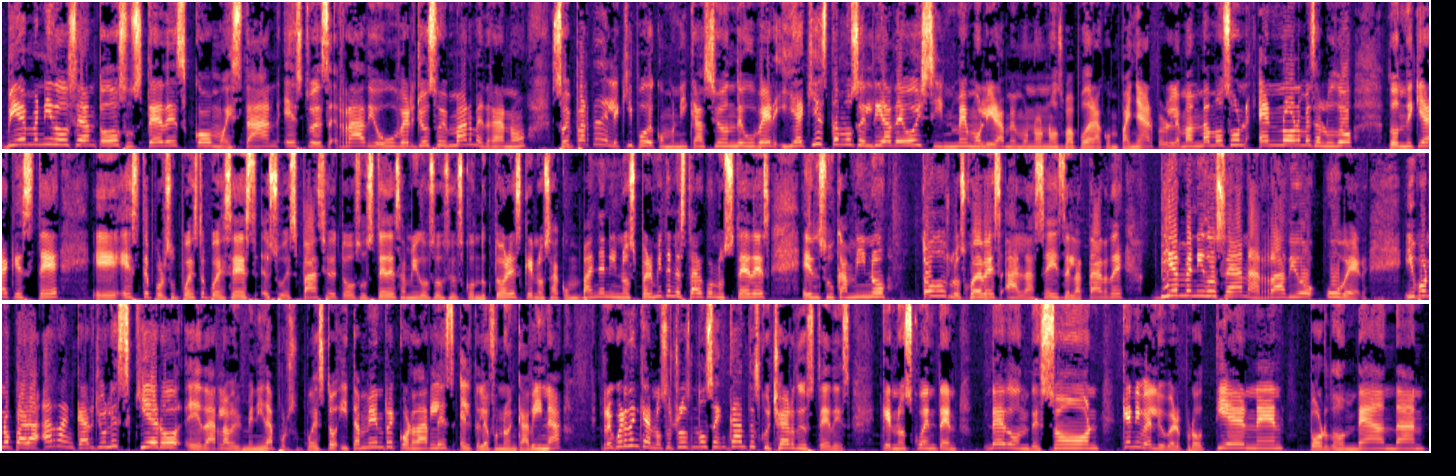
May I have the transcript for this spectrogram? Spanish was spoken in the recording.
Bienvenidos sean todos ustedes, ¿cómo están? Esto es Radio Uber, yo soy Mar Medrano, soy parte del equipo de comunicación de Uber y aquí estamos el día de hoy sin Memo Lira, Memo no nos va a poder acompañar, pero le mandamos un enorme saludo donde quiera que esté. Eh, este, por supuesto, pues es su espacio de todos ustedes, amigos socios conductores, que nos acompañan y nos permiten estar con ustedes en su camino todos los jueves a las 6 de la tarde. Bienvenidos sean a Radio Uber. Y bueno, para arrancar, yo les quiero eh, dar la bienvenida, por supuesto, y también recordarles el teléfono en cabina. Recuerden que a nosotros nos encanta escuchar de ustedes, que nos cuenten de dónde son, qué nivel de Uber Pro tienen, por dónde andan,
